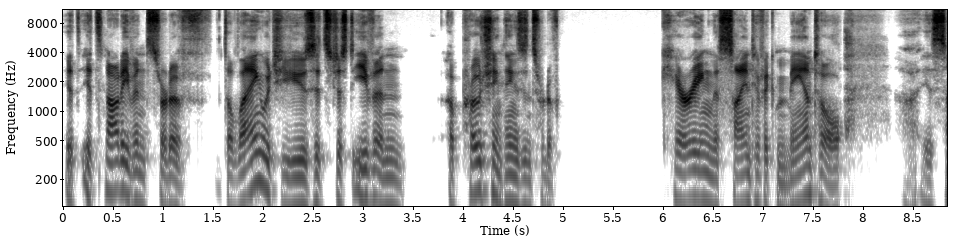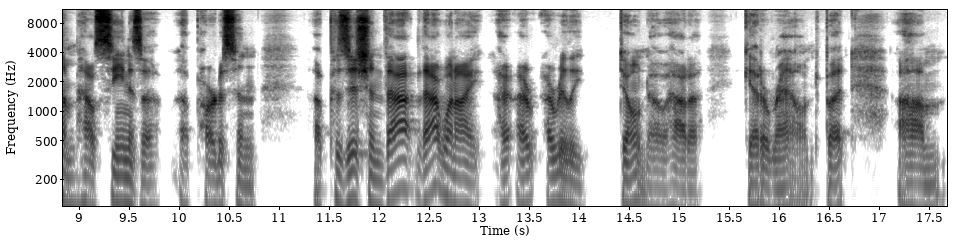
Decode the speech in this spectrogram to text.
it, it's not even sort of the language you use. It's just even approaching things in sort of carrying the scientific mantle uh, is somehow seen as a, a partisan uh, position. That that one I, I, I really don't know how to get around. But um,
